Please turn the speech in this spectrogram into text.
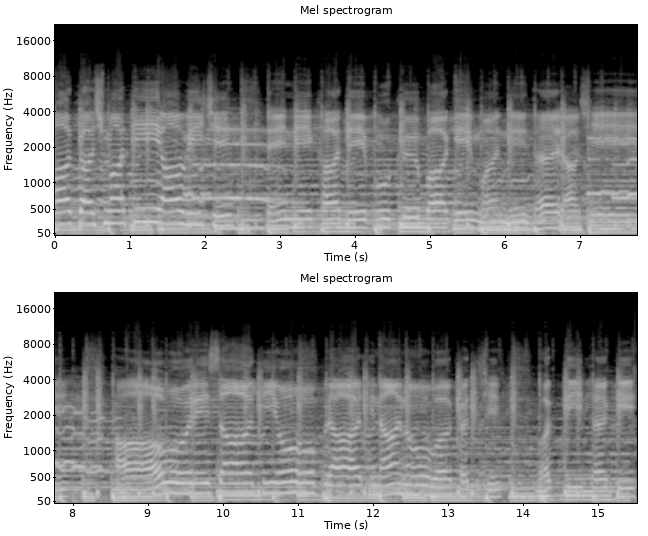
આકાશમાંથી આવી છે. તેને ખાધે ભૂખ ભાગે મન ધરાશે. આવો રે સાથીઓ, પ્રાર્થનાનો વખત છે. ભક્તિ થકી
